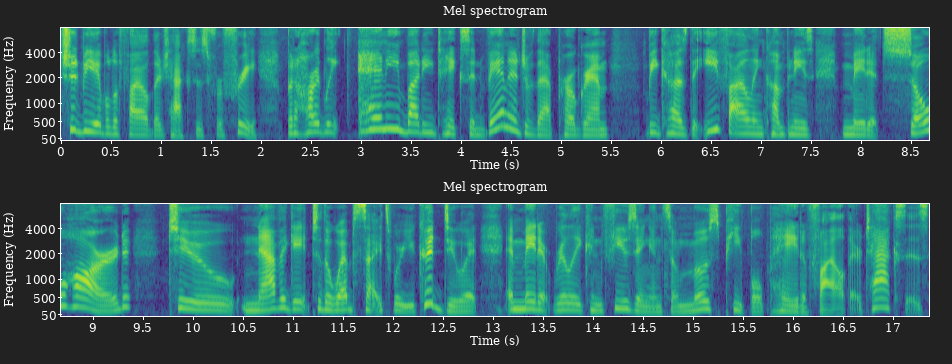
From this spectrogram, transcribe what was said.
should be able to file their taxes for free. But hardly anybody takes advantage of that program because the e filing companies made it so hard to navigate to the websites where you could do it and made it really confusing. And so most people pay to file their taxes,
